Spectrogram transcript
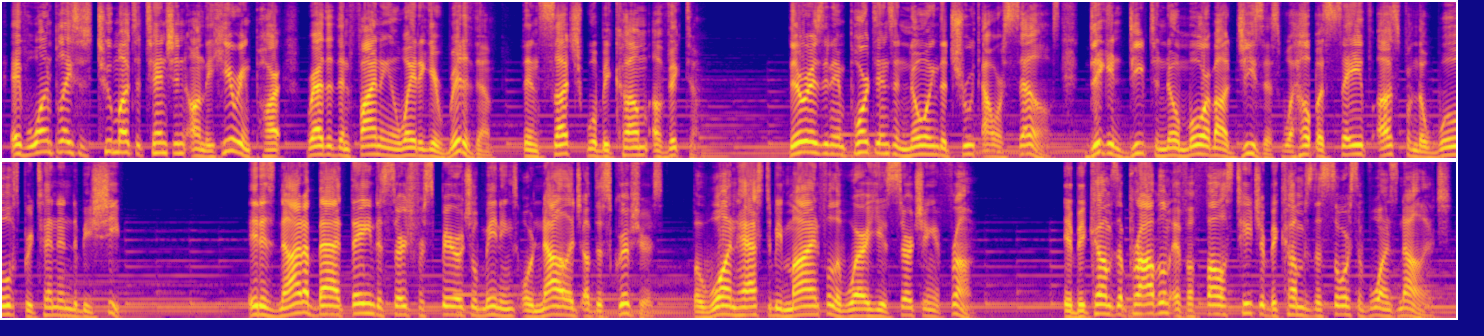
If one places too much attention on the hearing part rather than finding a way to get rid of them, then such will become a victim. There is an importance in knowing the truth ourselves. Digging deep to know more about Jesus will help us save us from the wolves pretending to be sheep. It is not a bad thing to search for spiritual meanings or knowledge of the scriptures, but one has to be mindful of where he is searching it from. It becomes a problem if a false teacher becomes the source of one's knowledge.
